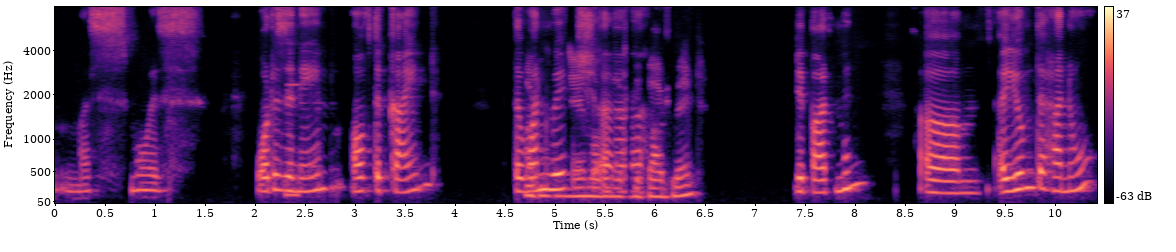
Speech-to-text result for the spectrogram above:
مسمو is what is the name of the kind the What one is the which name of uh, that department? department um, يمتحن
